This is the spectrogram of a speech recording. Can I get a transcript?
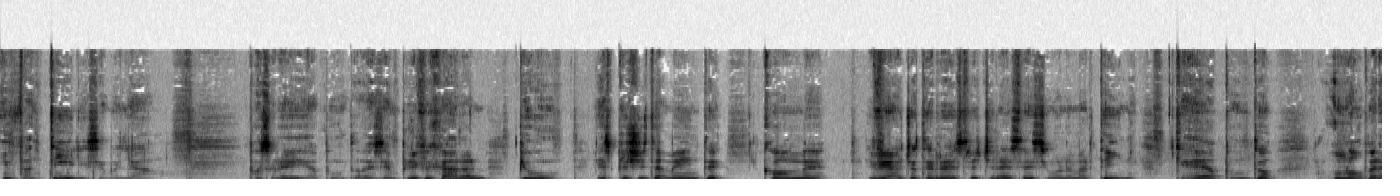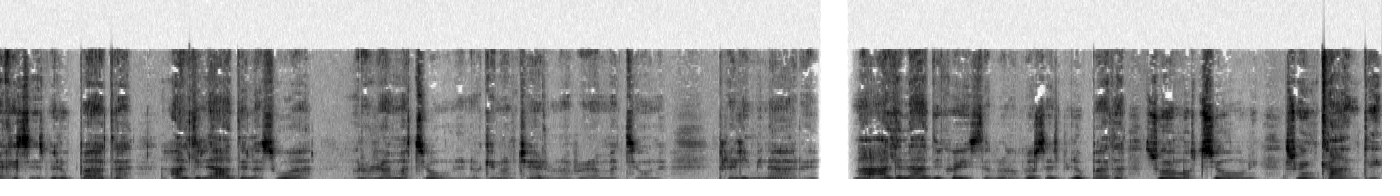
infantili, se vogliamo. Potrei appunto esemplificare più esplicitamente con il viaggio terrestre celeste di Simone Martini, che è appunto un'opera che si è sviluppata al di là della sua programmazione, no? che non c'era una programmazione preliminare, ma al di là di questo proprio si è sviluppata su emozioni, su incanti,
